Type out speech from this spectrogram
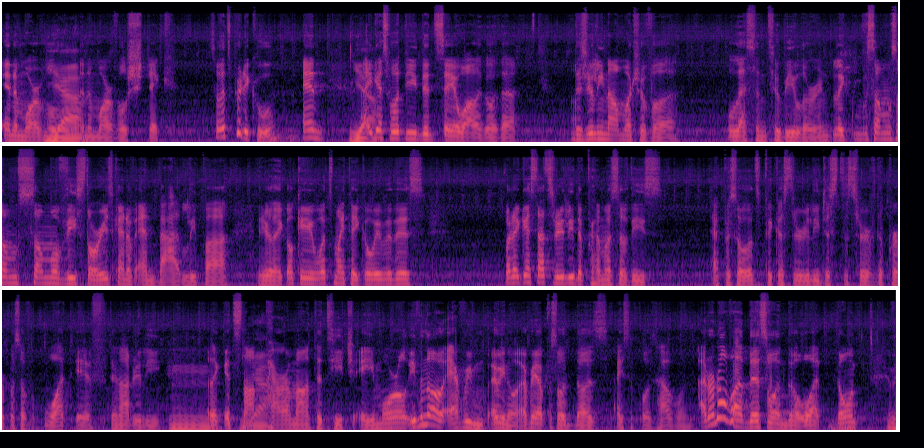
in a Marvel Yeah. in a Marvel shtick, so it's pretty cool. And Yeah. I guess what you did say a while ago that there's really not much of a lesson to be learned. Like some some some of these stories kind of end badly, pa, and you're like, okay, what's my takeaway with this? But I guess that's really the premise of these episodes because they're really just to serve the purpose of what if. They're not really like it's not Mm, yeah. paramount to teach a moral, even though every you know every episode does, I suppose, have one. I don't know about this one though. What don't. no,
